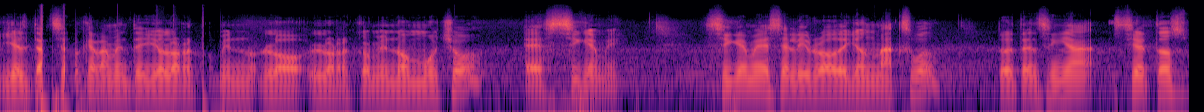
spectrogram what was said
Y el tercero que realmente yo lo recomiendo, lo recomiendo mucho es Sígueme. Sígueme es el libro de John Maxwell, donde te enseña ciertos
